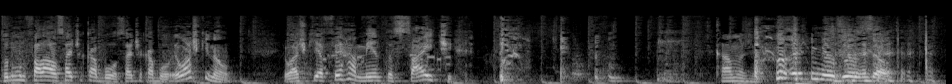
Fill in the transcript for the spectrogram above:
Todo mundo fala, ah, o site acabou, o site acabou. Eu acho que não. Eu acho que a ferramenta site Calma, gente. Meu Deus do céu.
